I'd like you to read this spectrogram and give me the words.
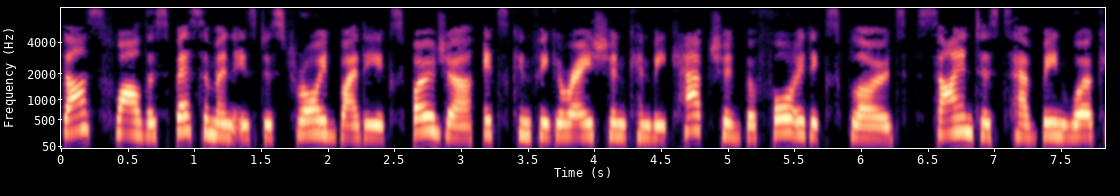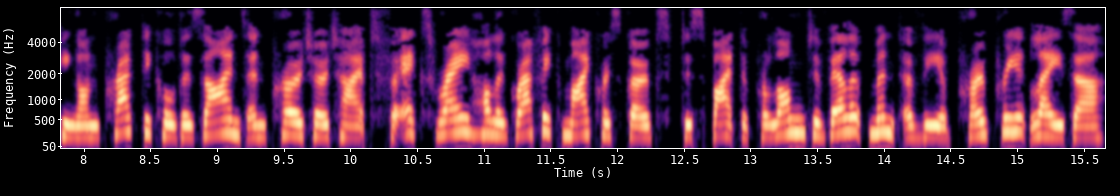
Thus, while the specimen is destroyed by the exposure, its configuration can be captured before it explodes. Scientists have been working on practical designs and prototypes for X-ray holographic microscopes, despite the prolonged development of the appropriate laser.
